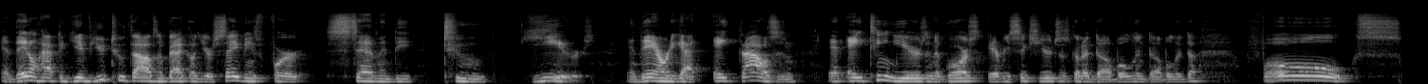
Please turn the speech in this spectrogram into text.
and they don't have to give you 2,000 back on your savings for 72 years. And they already got 8,000 at 18 years. And of course, every six years is going to double and double and double. Folks,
